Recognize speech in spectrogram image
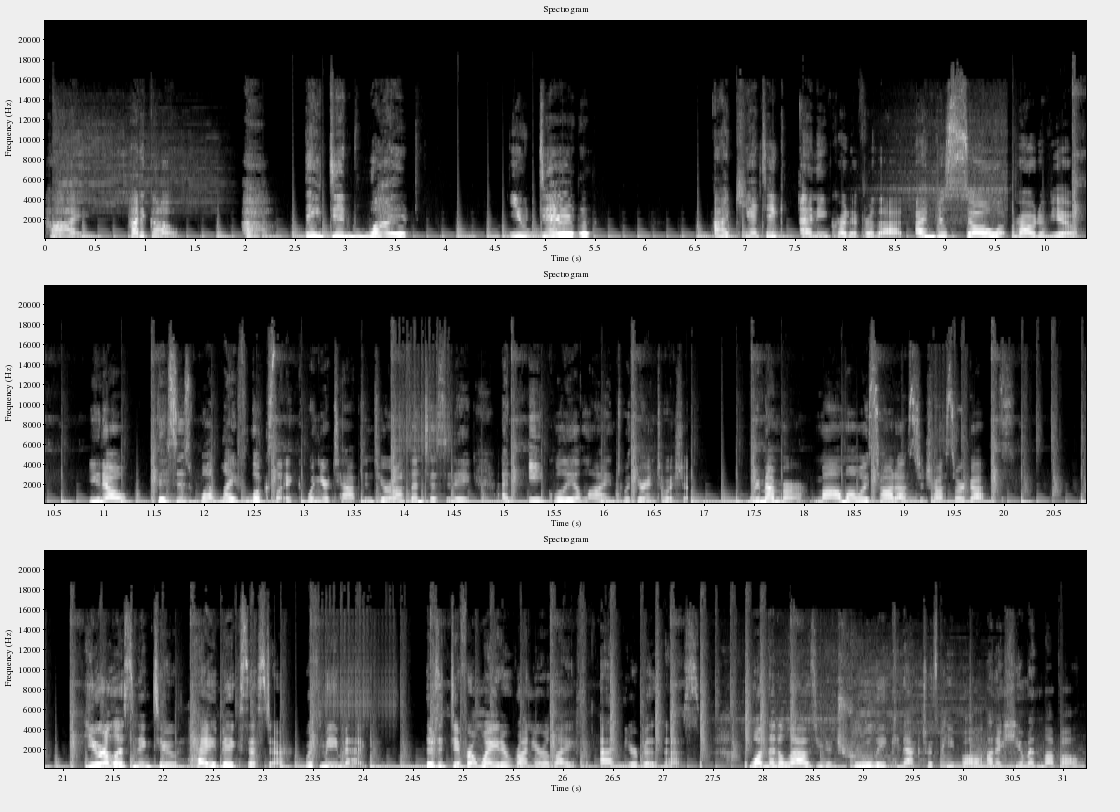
Hi. How'd it go? they did what? You did? I can't take any credit for that. I'm just so proud of you. You know, this is what life looks like when you're tapped into your authenticity and equally aligned with your intuition. Remember, mom always taught us to trust our guts. You're listening to Hey Big Sister with me, Meg. There's a different way to run your life and your business, one that allows you to truly connect with people on a human level.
